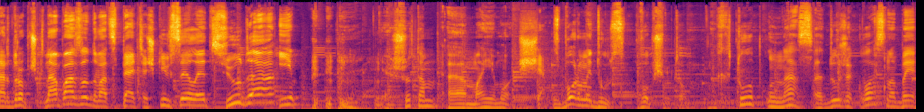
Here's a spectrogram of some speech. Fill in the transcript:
Стардропчик на базу, 25 очків сили сюди. І що там е, маємо ще? Збор медуз. В общем-то, хто б у нас е, дуже класно би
